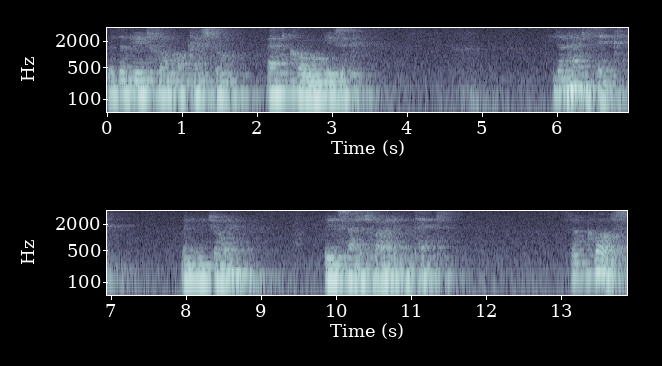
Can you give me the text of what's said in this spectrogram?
with the beautiful orchestral and choral music. You don't have to think when you enjoy it, when you're satisfied and content. So of course,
